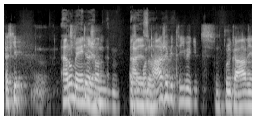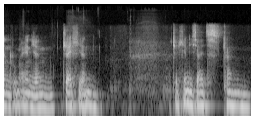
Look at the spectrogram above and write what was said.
es gibt Rumänien. Ja schon, also, also, Montagebetriebe gibt es in Bulgarien, Rumänien, Tschechien. Tschechien ist ja jetzt kein.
